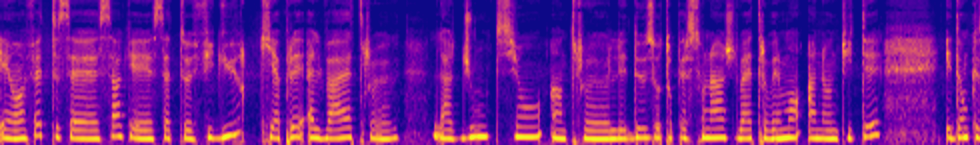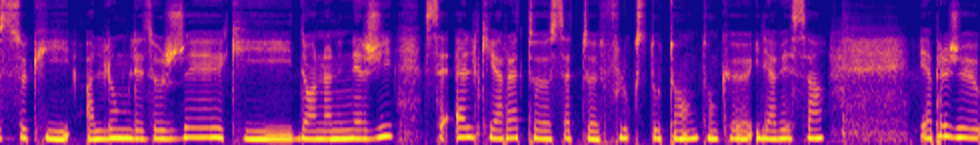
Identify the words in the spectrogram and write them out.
Et en fait, c'est ça qui est cette figure qui après, elle va être euh, la jonction entre les deux autres personnages, va être vraiment une entité. Et donc, ce qui allume les objets, qui donne une énergie, c'est elle qui arrête euh, cette flux du temps. Donc, euh, il y avait ça. Et après, je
